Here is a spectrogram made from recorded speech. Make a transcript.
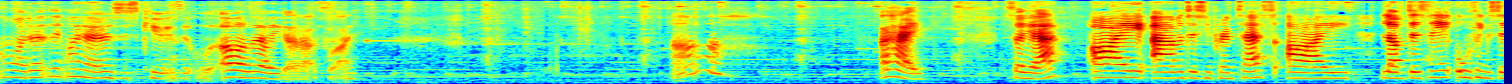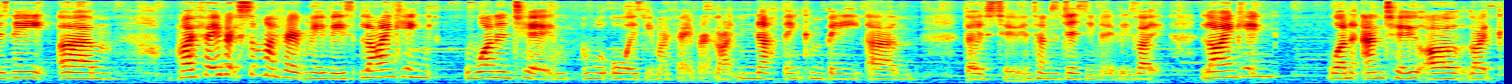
Oh, I don't think my hair is as cute as it was. Oh, there we go. That's why. Oh. Okay. So, yeah. I am a Disney princess. I love Disney. All things Disney. Um, my favourite, some of my favourite movies, Lion King 1 and 2 will always be my favourite. Like, nothing can beat um, those two in terms of Disney movies. Like, Lion King 1 and 2 are, like,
